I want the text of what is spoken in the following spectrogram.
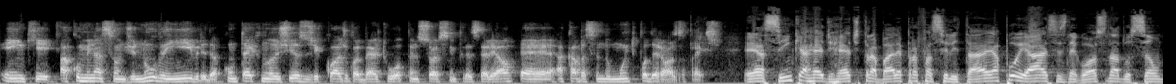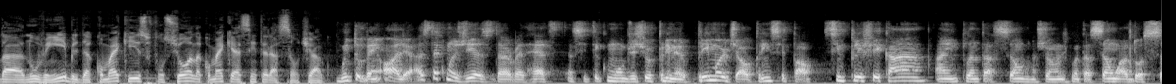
em que a combinação de nuvem híbrida com tecnologias de código aberto, open source empresarial, é, acaba sendo muito poderosa para isso. É assim que a Red Hat trabalha para facilitar e apoiar esses negócios na adoção da nuvem híbrida. Como é que isso funciona? Como é que é essa interação, Tiago? Muito bem. Olha, as tecnologias da Red Hat assim, têm como objetivo, primeiro, primordial, principal, simplificar a implantação, nós chamamos de implantação, a adoção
